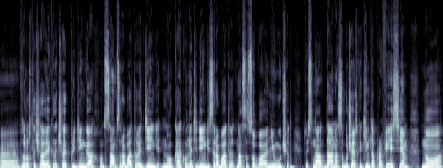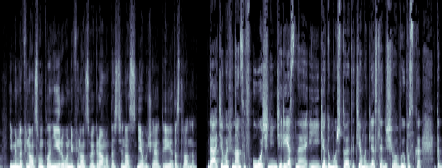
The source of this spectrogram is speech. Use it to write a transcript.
взрослый человек — это человек при деньгах он сам зарабатывает деньги. Но как он эти деньги зарабатывает, нас особо не учат. То есть, на, да, нас обучают каким-то профессиям, но именно финансовому планированию, финансовой грамотности нас не обучают. И это странно. Да, тема финансов очень интересная, и я думаю, что это тема для следующего выпуска. Это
